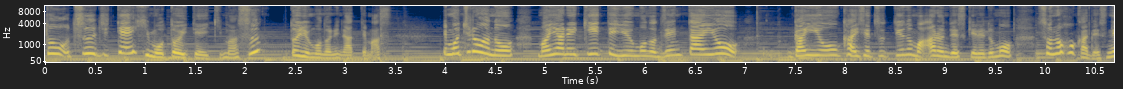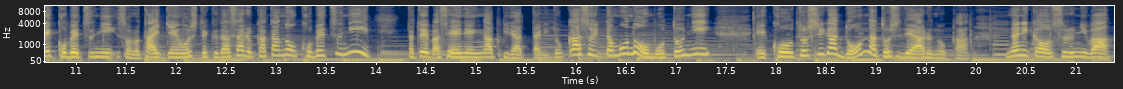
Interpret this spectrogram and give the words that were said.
と通じて紐解いていきますというものになってます。でもちろんあのマヤ歴っていうもの全体を概要解説っていうのもあるんですけれどもその他ですね個別にその体験をしてくださる方の個別に例えば生年月日だったりとかそういったものをもとにえ今年がどんな年であるのか何かをするには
